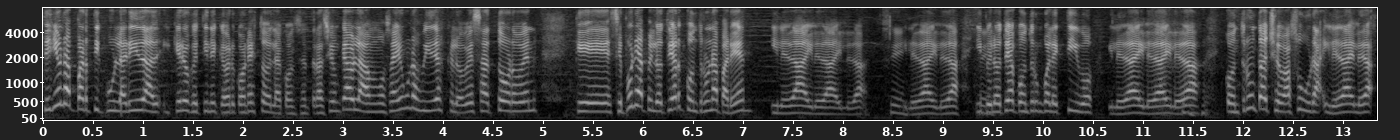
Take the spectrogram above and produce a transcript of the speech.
tenía una particularidad, y creo que tiene que ver con esto de la concentración que hablábamos. Hay unos videos que lo ves a Torben que se pone a pelotear contra una pared y le da, y le da, y le da, Sí. y le da, y le da. Y Sí. pelotea contra un colectivo y le da, y le da, y le da. contra un tacho de basura y le da, y le da.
